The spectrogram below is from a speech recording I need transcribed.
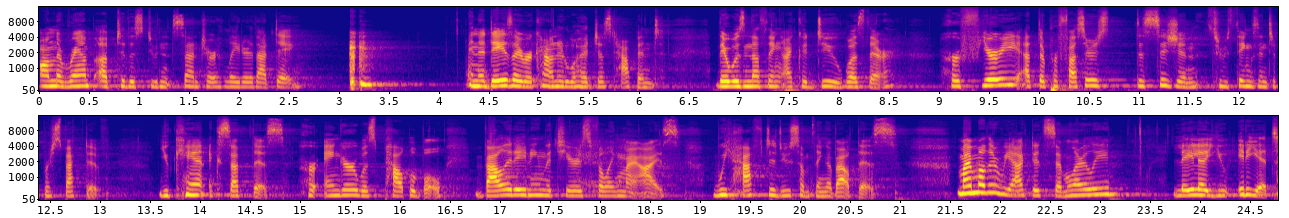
on the ramp up to the student center later that day. In the days I recounted what had just happened, there was nothing I could do, was there? Her fury at the professor's decision threw things into perspective. You can't accept this. Her anger was palpable, validating the tears filling my eyes. We have to do something about this. My mother reacted similarly. Laila, you idiot.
